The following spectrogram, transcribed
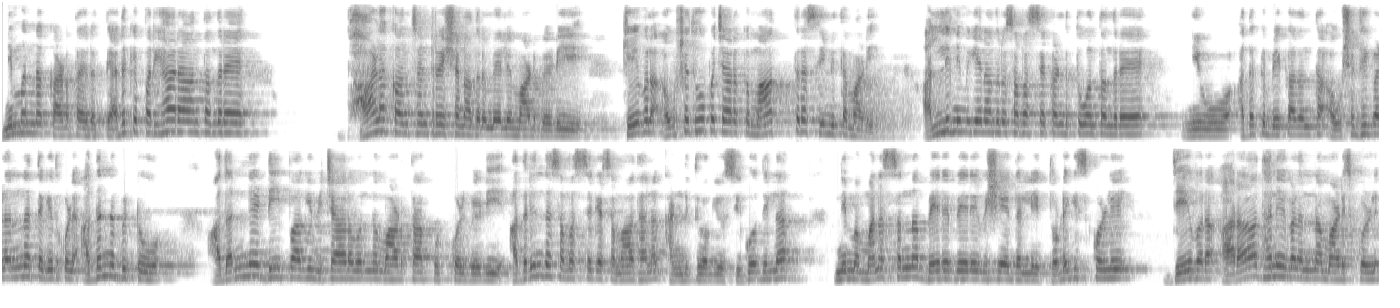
ನಿಮ್ಮನ್ನು ಕಾಡ್ತಾ ಇರುತ್ತೆ. ಅದಕ್ಕೆ ಪರಿಹಾರ ಅಂತಂದರೆ ಬಹಳ ಕಾನ್ಸಂಟ್ರೇಷನ್ ಅದರ ಮೇಲೆ ಮಾಡಬೇಡಿ. ಕೇವಲ ಔಷಧೋಪಚಾರಕ್ಕೆ ಮಾತ್ರ ಸೀಮಿತ ಮಾಡಿ. ಅಲ್ಲಿ ನಿಮಗೇನಾದರೂ ಸಮಸ್ಯೆ ಕಂಡಿತು ಅಂತಂದರೆ ನೀವು ಅದಕ್ಕೆ ಬೇಕಾದಂಥ ಔಷಧಿಗಳನ್ನು ತೆಗೆದುಕೊಳ್ಳಿ. ಅದನ್ನು ಬಿಟ್ಟು ಅದನ್ನೇ ಡೀಪಾಗಿ ವಿಚಾರವನ್ನು ಮಾಡ್ತಾ ಕೂತ್ಕೊಳ್ಬೇಡಿ. ಅದರಿಂದ ಸಮಸ್ಯೆಗೆ ಸಮಾಧಾನ ಖಂಡಿತವಾಗಿಯೂ ಸಿಗೋದಿಲ್ಲ. ನಿಮ್ಮ ಮನಸ್ಸನ್ನು ಬೇರೆ ಬೇರೆ ವಿಷಯದಲ್ಲಿ ತೊಡಗಿಸಿಕೊಳ್ಳಿ. ದೇವರ ಆರಾಧನೆಗಳನ್ನು ಮಾಡಿಸ್ಕೊಳ್ಳಿ,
